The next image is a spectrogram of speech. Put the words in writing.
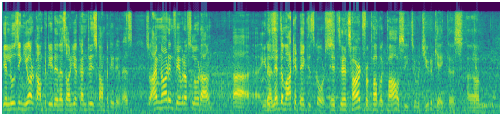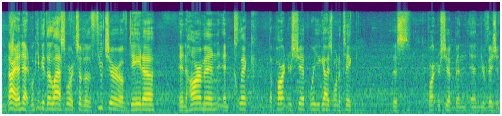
you're losing your competitiveness or your country's competitiveness. So I'm not in favor of slowdown. Uh, you know, it's, let the market take its course. It's, it's hard for public policy to adjudicate this. Um, All right, Annette, we'll give you the last word. So the future of data in Harman and Qlik, the partnership, where you guys want to take this partnership and, and your vision.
